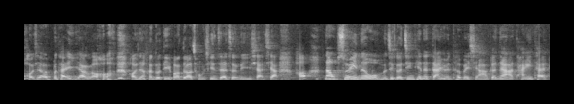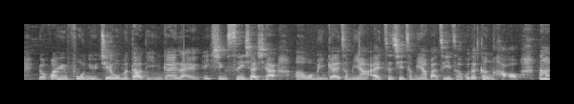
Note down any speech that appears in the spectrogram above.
好像不太一样了，好像很多地方都要重新再整理一下下。好，那所以呢，我们这个今天的单元特别想要跟大家谈一谈。有关于妇女节，我们到底应该来诶醒思一下下，呃，我们应该怎么样爱自己，怎么样把自己照顾得更好？那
